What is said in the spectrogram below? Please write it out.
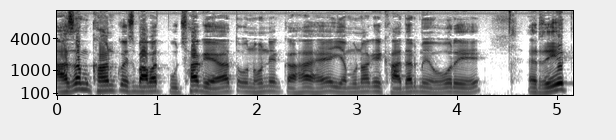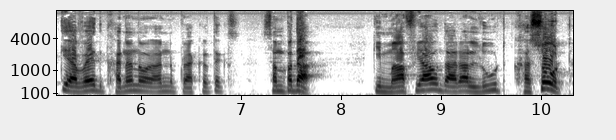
आज़म खान को इस बाबत पूछा गया तो उन्होंने कहा है, यमुना के खादर में हो रहे रेत के अवैध खनन और अन्य प्राकृतिक संपदा की माफियाओं द्वारा लूट खसोट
